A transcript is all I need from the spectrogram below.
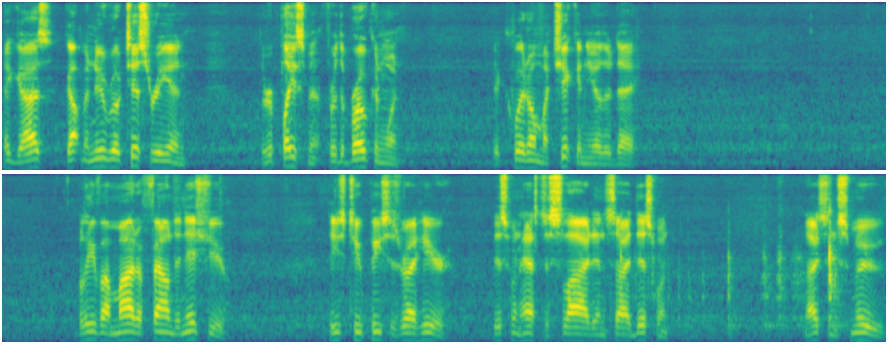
Hey guys, got my new rotisserie in. The replacement for the broken one. It quit on my chicken the other day. believe I might have found an issue. These two pieces right here. This one has to slide inside this one. Nice and smooth.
